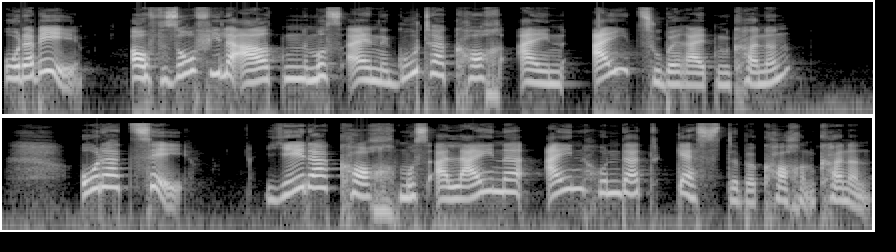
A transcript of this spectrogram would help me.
oder B. Auf so viele Arten muss ein guter Koch ein Ei zubereiten können oder C. Jeder Koch muss alleine 100 Gäste bekochen können.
